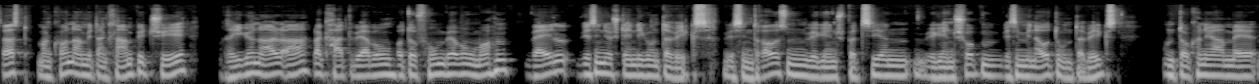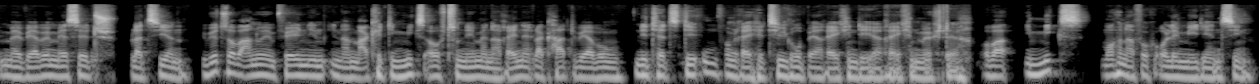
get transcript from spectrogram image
Das heißt, man kann auch mit einem kleinen Budget regional auch Plakatwerbung, Out-of-Home-Werbung machen, weil wir sind ja ständig unterwegs. Wir sind draußen, wir gehen spazieren, wir gehen shoppen, wir sind mit dem Auto unterwegs. Und da kann ich auch meine, meine Werbemessage platzieren. Ich würde es aber auch nur empfehlen, in, in einen Marketing-Mix aufzunehmen, eine reine Plakatwerbung. Nicht jetzt die umfangreiche Zielgruppe erreichen, die ich erreichen möchte. Aber im Mix machen einfach alle Medien Sinn.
